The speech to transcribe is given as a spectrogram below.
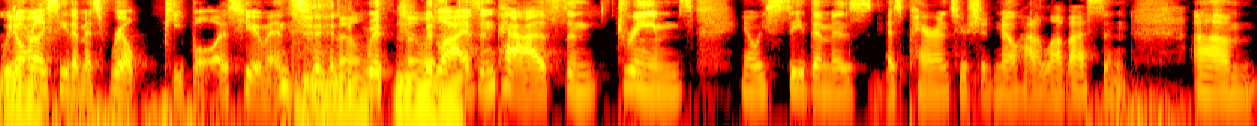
we yeah. don't really see them as real people, as humans no, with, no, with lives and paths and dreams. You know, we see them as, as parents who should know how to love us. And, um,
